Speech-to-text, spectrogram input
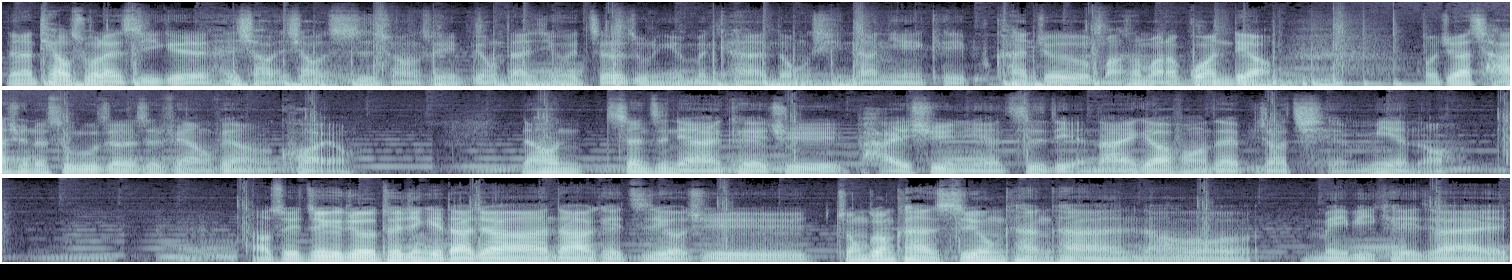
那跳出来是一个很小很小的视窗，所以你不用担心会遮住你原本看的东西。那你也可以不看，就马上把它关掉。我觉得查询的速度真的是非常非常的快哦。然后甚至你还可以去排序你的字典，哪一个要放在比较前面哦。好，所以这个就推荐给大家，大家可以自由去装装看、试用看看，然后 maybe 可以在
